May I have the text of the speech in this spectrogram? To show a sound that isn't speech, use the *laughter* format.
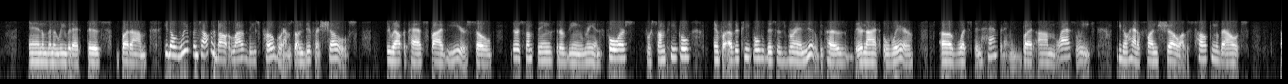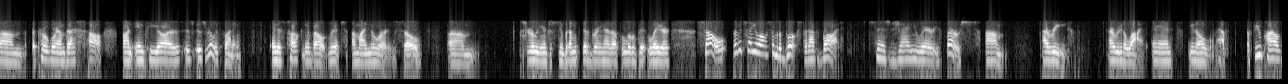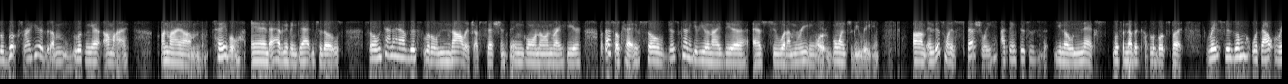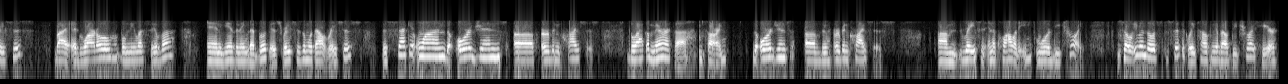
And I'm going to leave it at this. But um, you know, we've been talking about a lot of these programs on different shows throughout the past five years. So there are some things that are being reinforced for some people, and for other people, this is brand new because they're not aware of what's been happening. But um last week, you know, had a fun show. I was talking about um the program that I saw on NPR is is really funny, and it's talking about rent a minority. So um it's really interesting. But I'm going to bring that up a little bit later. So let me tell you all some of the books that I've bought since January 1st. Um, I read. I read a lot. And, you know, have a few piles of books right here that I'm looking at on my on my um table and I haven't even gotten to those. So we kind of have this little knowledge obsession thing going on right here, but that's okay. So just kind of give you an idea as to what I'm reading or going to be reading. Um, and this one especially, I think this is, you know, next with another couple of books, but Racism Without Races by Eduardo Bonilla Silva. And again, the name of that book is Racism Without Races. The second one, The Origins of Urban Crisis. Black America, I'm sorry, The Origins of the Urban Crisis. Um, Race and Inequality, or Detroit. So even though it's specifically talking about Detroit here,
